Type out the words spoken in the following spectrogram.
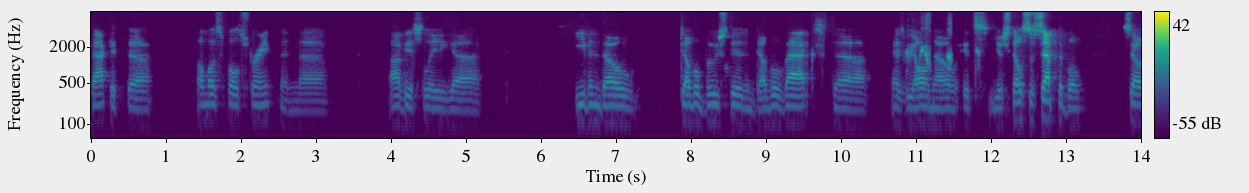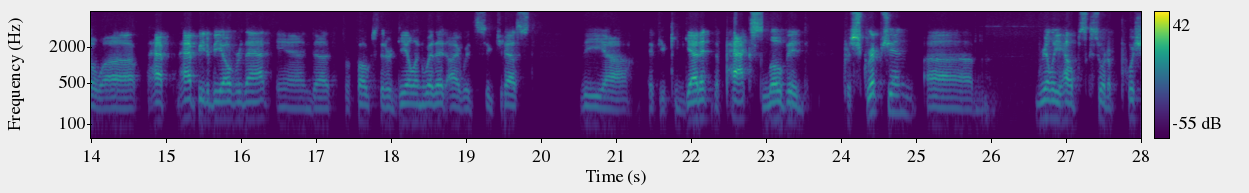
back at uh, almost full strength, and uh, obviously, uh, even though double boosted and double vaxxed, as we all know, it's you're still susceptible. So uh, ha- happy to be over that, and uh, for folks that are dealing with it, I would suggest the uh, if you can get it, the Paxlovid prescription um, really helps sort of push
